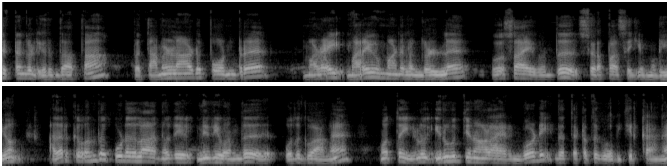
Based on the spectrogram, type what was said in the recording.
திட்டங்கள் இருந்தால் தான் இப்போ தமிழ்நாடு போன்ற மழை மறைவு மாநிலங்களில் விவசாயம் வந்து சிறப்பாக செய்ய முடியும். அதற்கு வந்து கூடுதலாக நிதி நிதி வந்து ஒதுக்குவாங்க. மொத்தம் இரு இருபத்தி நாலாயிரம் கோடி இந்த திட்டத்துக்கு ஒதுக்கியிருக்காங்க.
